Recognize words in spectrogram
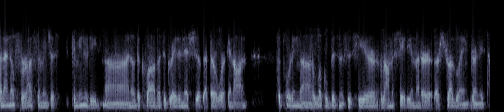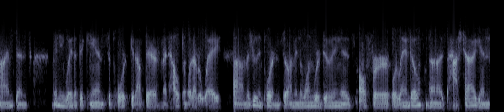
And I know for us, I mean, just community. Uh, I know the club has a great initiative that they're working on supporting uh, local businesses here around the stadium that are, are struggling during these times and any way that they can support, get out there and help in whatever way um, is really important. So, I mean, the one we're doing is all for Orlando uh, is the hashtag, and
